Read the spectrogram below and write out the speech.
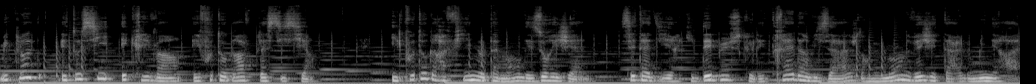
Mais Claude est aussi écrivain et photographe plasticien. Il photographie notamment des origines, c'est-à-dire qu'il débusque les traits d'un visage dans le monde végétal ou minéral.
